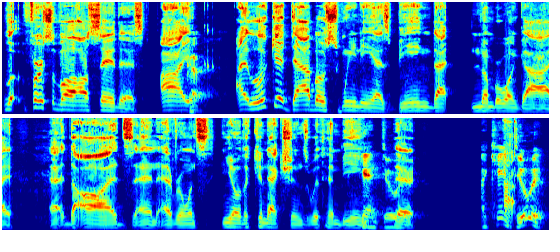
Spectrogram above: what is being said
look. First of all, I'll say this: I I look at Dabo Swinney as being that number one guy at the odds and everyone's you know the connections with him being can't do there. It. I can't I, do it.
